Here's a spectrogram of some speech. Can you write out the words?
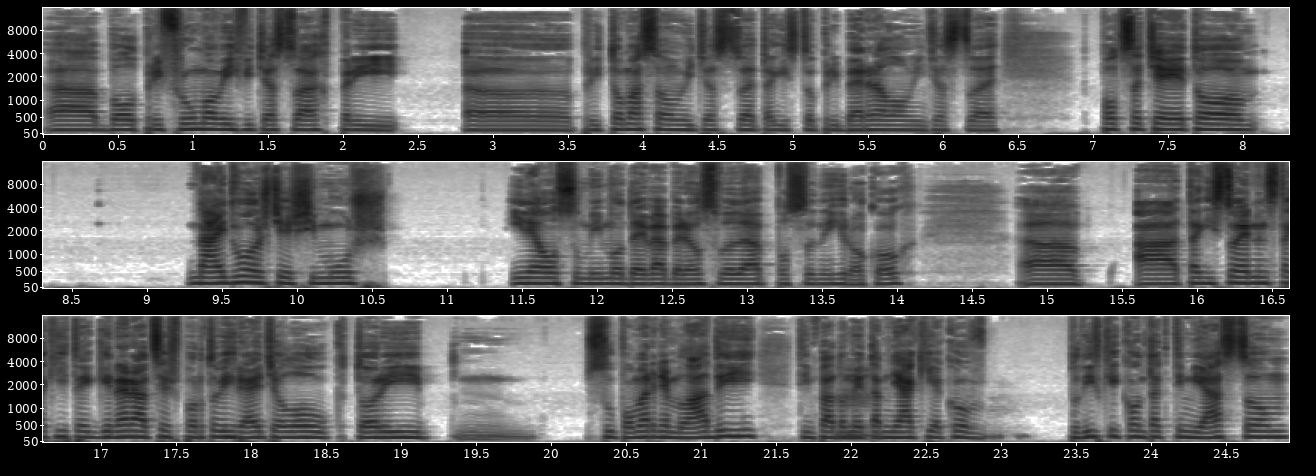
Uh, bol pri Frumových víťazstvách, pri, uh, pri Tomasovom víťazstve, takisto pri Bernalovom víťazstve podstate je to najdôležitejší muž Ineosu mimo Davea Brailsforda v posledných rokoch. Uh, a takisto jeden z takých tej generácie športových riaditeľov, ktorí mm, sú pomerne mladí, tým pádom mm. je tam nejaký ako blízky kontakt tým jazdcom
